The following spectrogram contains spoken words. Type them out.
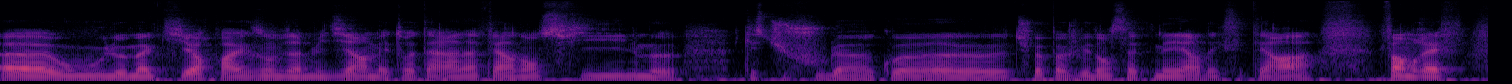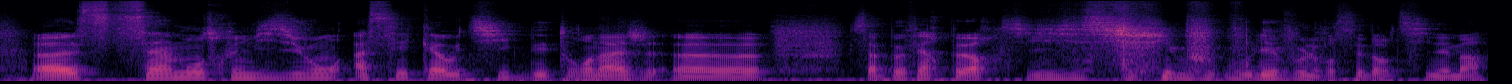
euh, où le maquilleur par exemple vient de lui dire mais toi t'as rien à faire dans ce film, euh, qu'est-ce que tu fous là quoi, Euh, tu vas pas jouer dans cette merde, etc. Enfin bref, Euh, ça montre une vision assez chaotique des tournages. Euh, ça peut faire peur si, vous voulez vous lancer dans le cinéma.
